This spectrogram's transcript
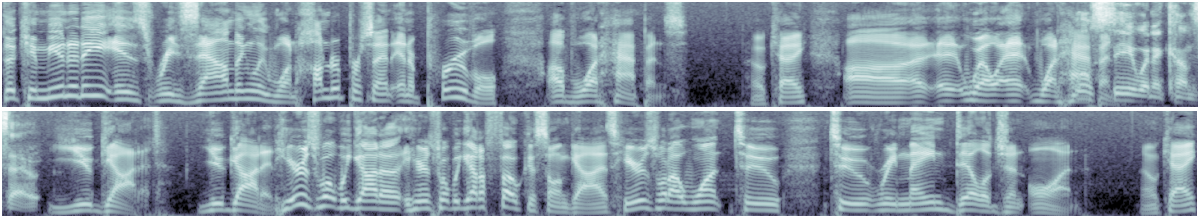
The community is resoundingly 100% in approval of what happens. Okay. Uh, eh, well, at eh, what happened? We'll see when it comes out. You got it. You got it. Here's what we gotta. Here's what we gotta focus on, guys. Here's what I want to to remain diligent on. Okay,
